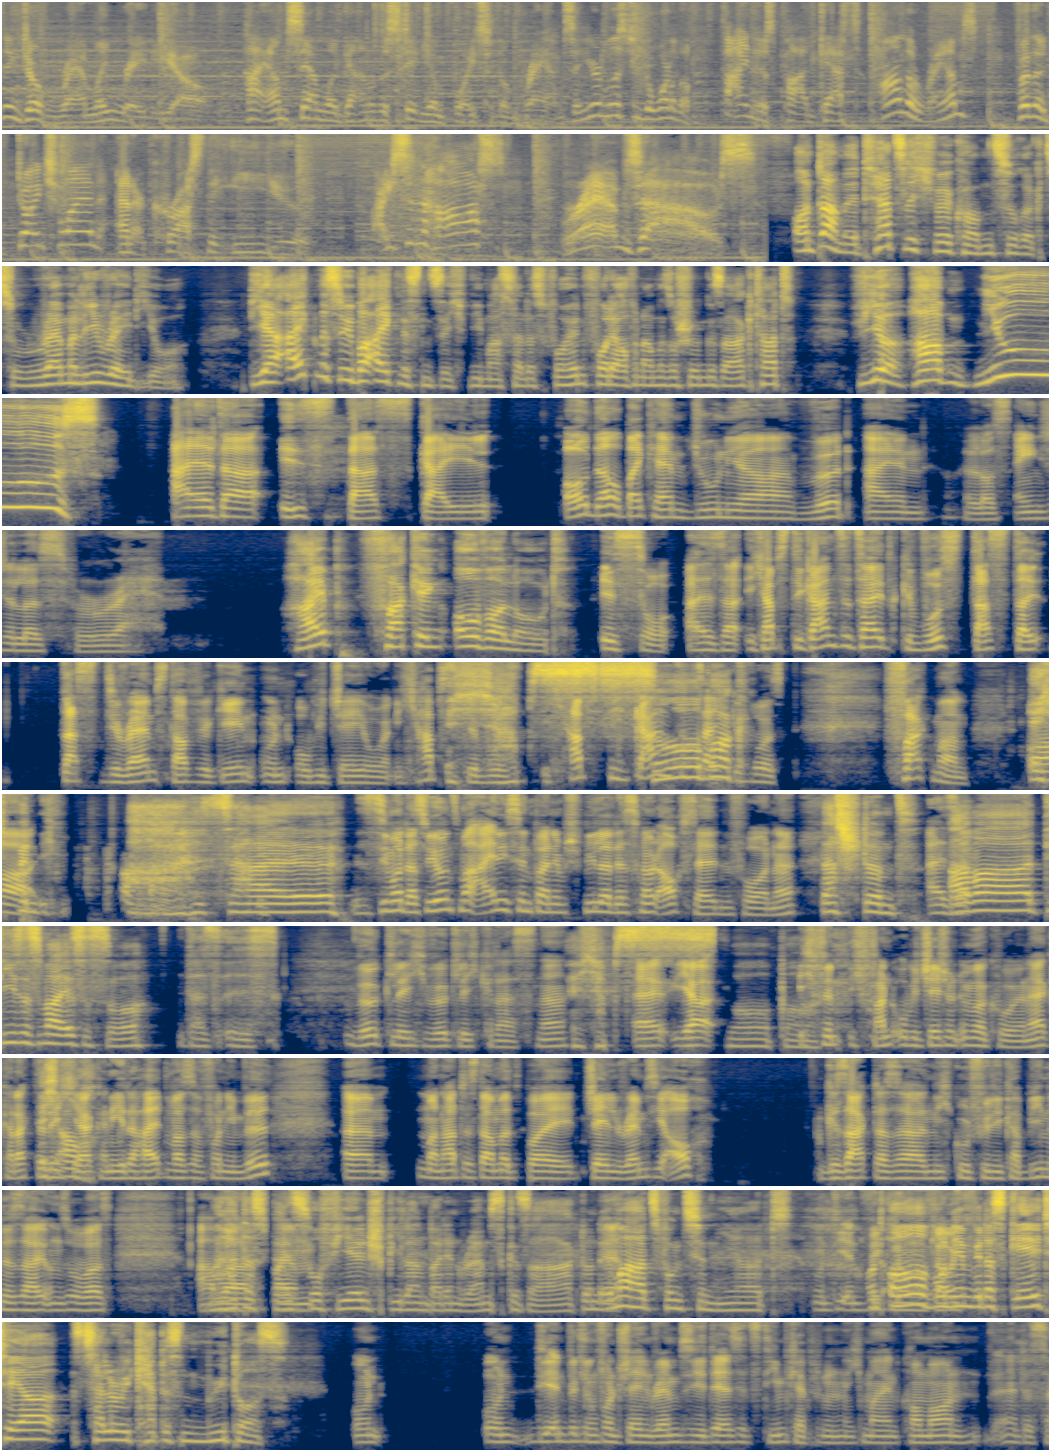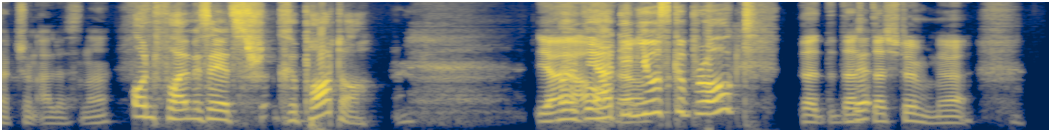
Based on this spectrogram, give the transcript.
listening to Ramley Radio. Hi, I'm Sam Logano, the stadium voice of the Rams, and you're listening to one of the finest podcasts on the Rams for the Deutschland and across the EU. Weissenhaus, Rams House. Und damit herzlich willkommen zurück zu Ramley Radio. Die Ereignisse übereignissen sich, wie Marcel es vorhin vor der Aufnahme so schön gesagt hat. Wir haben News! Alter, ist das geil. Odell Beckham Jr. wird ein Los Angeles Ram. Hype fucking Overload. Ist so. Also, ich hab's die ganze Zeit gewusst, dass, da, dass die Rams dafür gehen und OBJ holen. Ich hab's Ich gewusst. hab's ich hab's die ganze so Zeit Bock. gewusst. Fuck, man. Ich Oh, bin- ich, Ah, ist halt, Simon, dass wir uns mal einig sind bei einem Spieler, das kommt auch selten vor, ne? das stimmt. Also- Aber dieses Mal ist es so. Das ist wirklich, wirklich krass, ne? Ich hab's Äh, ja, so Bock. Ich finde, ich fand OBJ schon immer cool, ne? Charakterlich, ja, kann jeder halten, was er von ihm will. Ähm, man hat es damals bei Jalen Ramsey auch gesagt, dass er nicht gut für die Kabine sei und sowas. Aber Man hat das bei ähm, so vielen Spielern bei den Rams gesagt und Ja. immer hat's funktioniert. und die Und Entwicklung, oh, wo nehmen wir das Geld her? Salary Cap ist ein Mythos. und und die Entwicklung von Jalen Ramsey, der ist jetzt Team-Captain. Ich meine, come on, äh, das sagt schon alles, ne? Und vor allem ist er jetzt Reporter. Ja, weil ja, der auch, hat ja. die News gebrokt. Das, das, das stimmt, ja.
